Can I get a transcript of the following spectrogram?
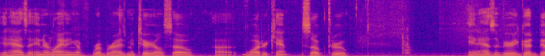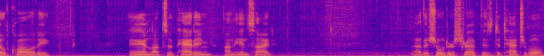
it has an inner lining of rubberized material so uh, water can't soak through. It has a very good build quality and lots of padding on the inside. Uh, the shoulder strap is detachable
